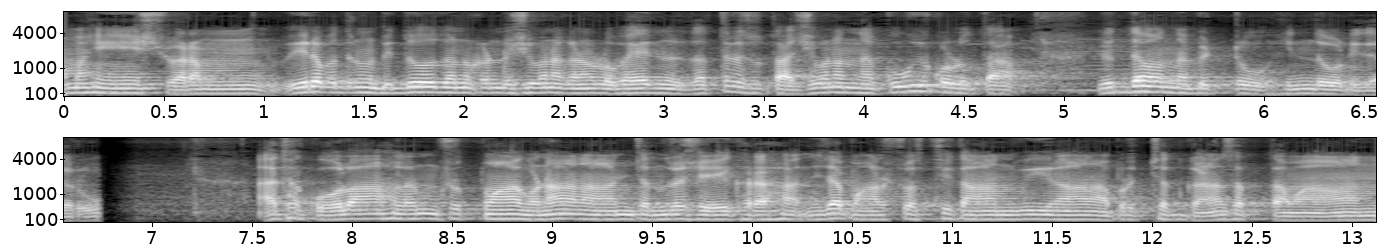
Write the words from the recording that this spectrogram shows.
ಮಹೇಶ್ವರಂ. ವೀರಭದ್ರನು ಬಿದ್ದುವುದನ್ನು ಕಂಡು ಶಿವನ ಗಣಗಳು ಭಯದಿಂದ ದತ್ತರಿಸುತ್ತಾ ಶಿವನನ್ನು ಕೂಗಿಕೊಳ್ಳುತ್ತಾ ಯುದ್ಧವನ್ನು ಬಿಟ್ಟು ಹಿಂದೋಡಿದರು. ಅಥ ಕೋಲಾಹಲಂ ಶ್ರುತ್ವಾ ಗಣಾನಾನ್ ಚಂದ್ರಶೇಖರ ನಿಜ ಪಾರ್ಶ್ವಸ್ಥಿತಾನ್ ವೀರಾನ್ ಅಪೃಚ್ಛದ್ ಗಣಸತ್ತಮಾನ್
